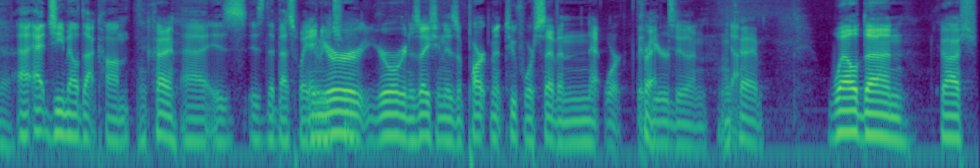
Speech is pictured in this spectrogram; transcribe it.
Yeah. Uh, at gmail.com. Okay. Uh, is is the best way. And your your organization is Apartment Two Four Seven Network that Correct. you're doing. Okay. Yeah. Well done. Gosh,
